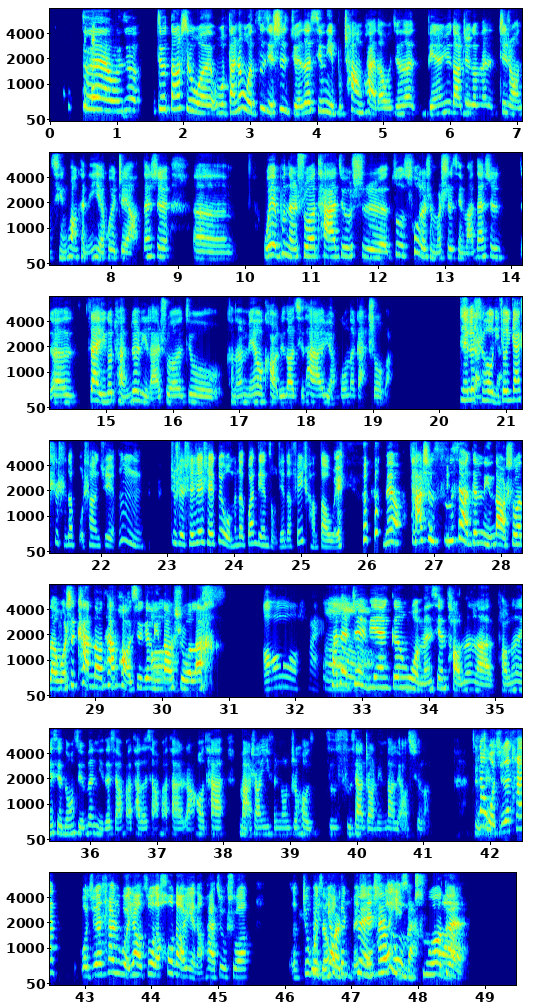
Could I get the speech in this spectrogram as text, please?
对，我就就当时我我反正我自己是觉得心里不畅快的，我觉得别人遇到这个问这种情况肯定也会这样，但是嗯。我也不能说他就是做错了什么事情吧，但是呃，在一个团队里来说，就可能没有考虑到其他员工的感受吧。那个时候你就应该适时的补上句，嗯，就是谁谁谁对我们的观点总结的非常到位。没有，他是 私下跟领导说的，我是看到他跑去跟领导说了。哦，嗨，他在这边跟我们先讨论了，讨论了一些东西，问你的想法，他的想法，他，然后他马上一分钟之后私私下找领导聊去了。那我觉得他，我觉得他如果要做的厚道一点的话，就说，呃，就会要跟你们先说一下，说对，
